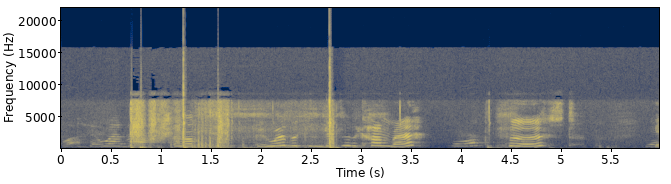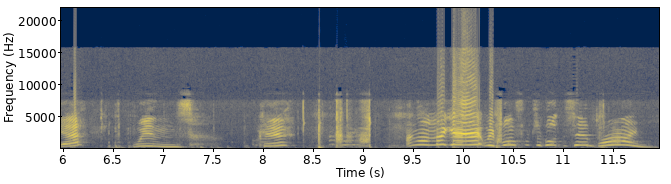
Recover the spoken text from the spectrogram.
What, whoever. Um, whoever can get to the camera Yeah. first, yeah, wins. Okay? Hang on, not yet. We both have to go at the same time.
